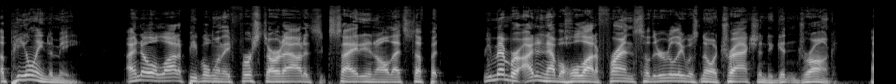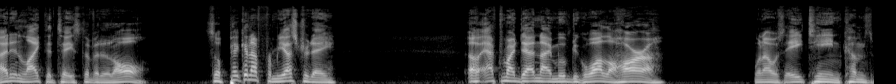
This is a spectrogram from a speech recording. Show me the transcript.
appealing to me. I know a lot of people when they first start out, it's exciting and all that stuff, but Remember, I didn't have a whole lot of friends, so there really was no attraction to getting drunk. I didn't like the taste of it at all. So, picking up from yesterday, uh, after my dad and I moved to Guadalajara when I was 18, comes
